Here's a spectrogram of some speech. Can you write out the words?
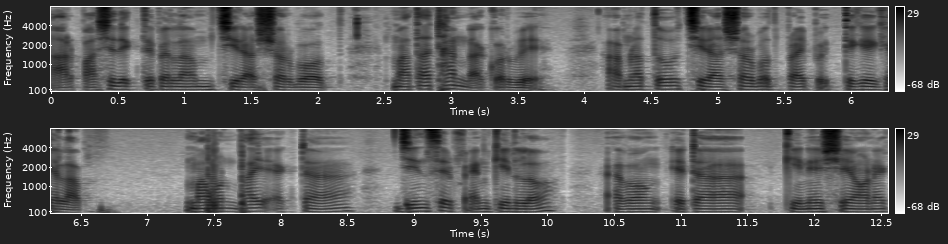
আর পাশে দেখতে পেলাম চিরার শরবত। মাথা ঠান্ডা করবে। আমরা তো চিরা শরবত প্রায় প্রত্যেকে খেলাম। মামুন ভাই একটা জিন্সের প্যান্ট কিনলো এবং এটা কিনে সে অনেক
